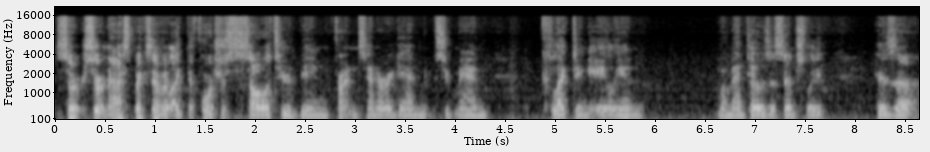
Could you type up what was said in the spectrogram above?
cer- certain aspects of it, like the Fortress of Solitude being front and center again. Superman collecting alien mementos, essentially. His uh,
